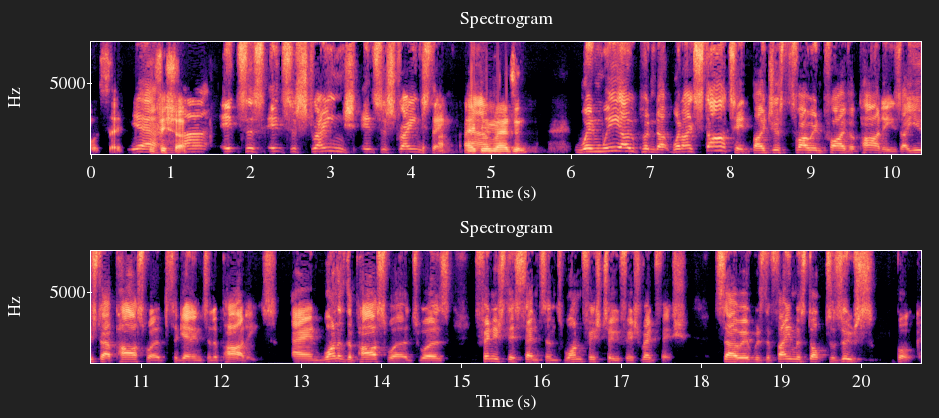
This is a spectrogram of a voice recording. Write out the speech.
i would say yeah blue fisher uh, it's a it's a strange it's a strange thing i can um, imagine when we opened up when i started by just throwing private parties i used to have passwords to get into the parties and one of the passwords was finish this sentence one fish two fish red fish so it was the famous dr seuss book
